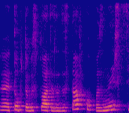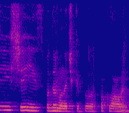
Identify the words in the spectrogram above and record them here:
Е, Тобто без плати за доставку по знижці ще й з подаруночки поклали.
